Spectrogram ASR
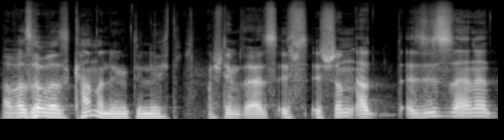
Aber sowas kann man irgendwie nicht. Stimmt, es ist, ist schon, äh, es ist eine,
